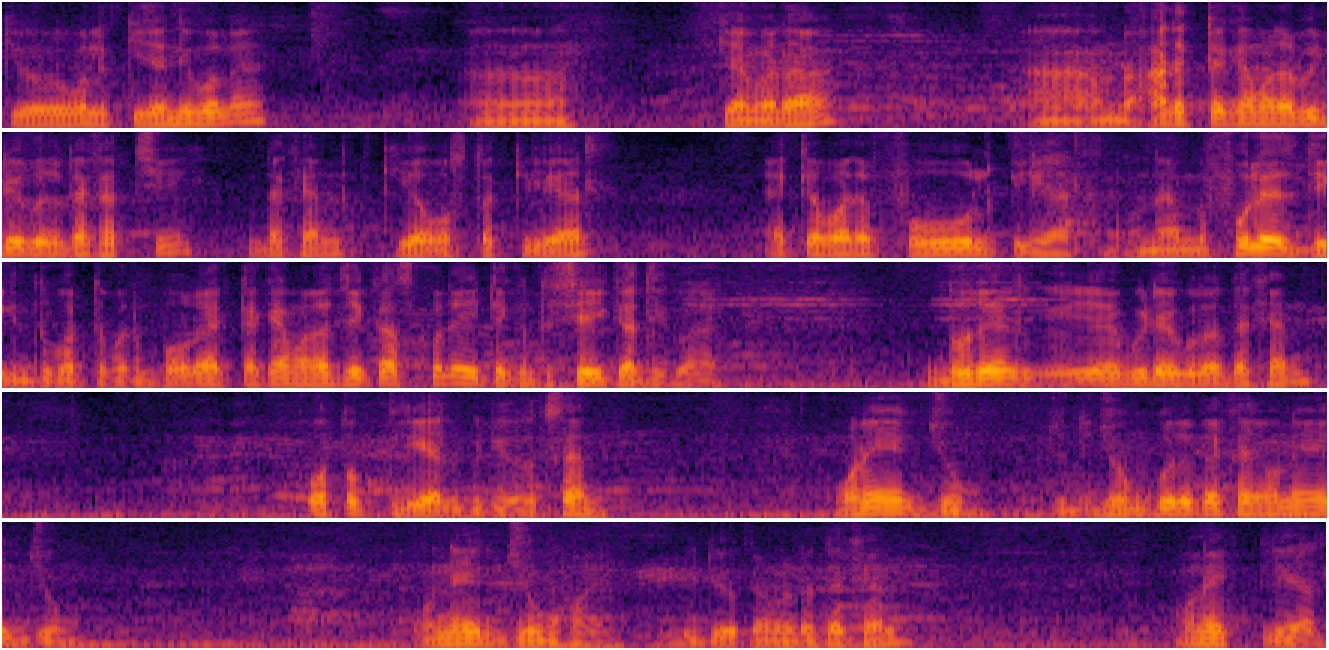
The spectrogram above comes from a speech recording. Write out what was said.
কীভাবে বলে, কী জানি বলে? ক্যামেরা। আমরা আরেকটা ক্যামেরা ভিডিও করে দেখাচ্ছি। দেখেন কি অবস্থা ক্লিয়ার একেবারে ফুল ক্লিয়ার মানে আমরা ফুল এইচডি কিন্তু করতে পারেন বড় একটা ক্যামেরা যে কাজ করে, এটা কিন্তু সেই কাজই করে। দূরের ভিডিওগুলো দেখেন, কত ক্লিয়ার ভিডিও দেখছেন? অনেক জুম যদি জুম করে দেখায় অনেক জুম অনেক জুম হয়। ভিডিও ক্যামেরাটা দেখেন, অনেক ক্লিয়ার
